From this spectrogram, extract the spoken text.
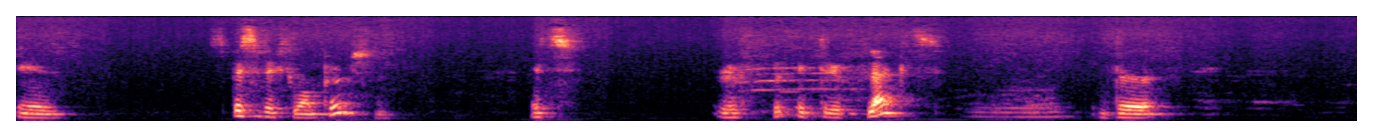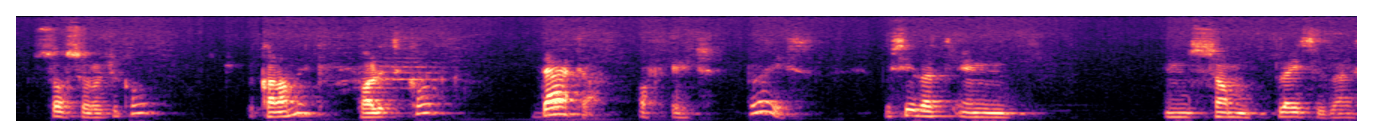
is specific to one person. It's it reflects the sociological, economic, political data of each place. We see that in in some places like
